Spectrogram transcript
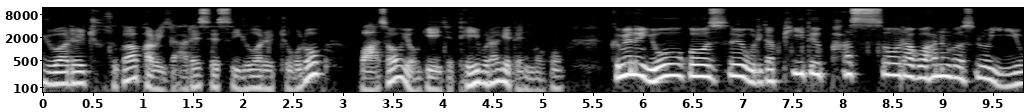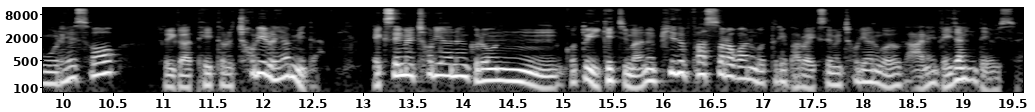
URL 주소가 바로 이제 RSS URL 쪽으로 와서 여기에 이제 대입을 하게 되는 거고 그러면은 요것을 우리가 feed parser라고 하는 것으로 이용을 해서 저희가 데이터를 처리를 해야 합니다. XML 처리하는 그런 것도 있겠지만은 feed parser라고 하는 것들이 바로 XML 처리하는 거 안에 내장이 되어 있어요.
